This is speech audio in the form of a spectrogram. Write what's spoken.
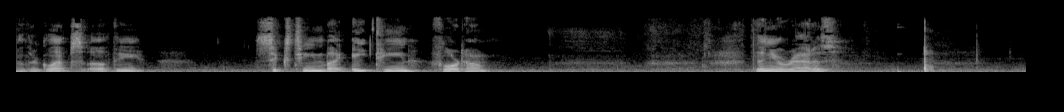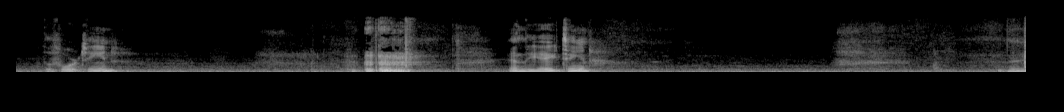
Another glimpse of the 16 by 18 floor tom. Then your Radas, the 14, and the 18. And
